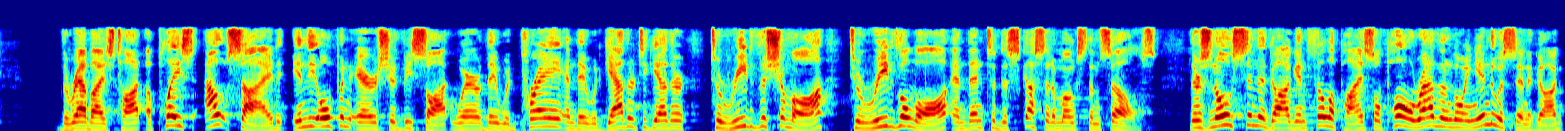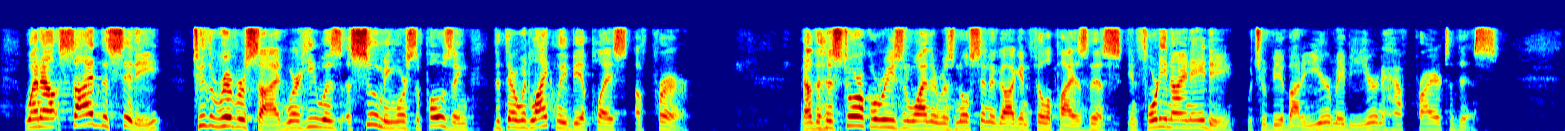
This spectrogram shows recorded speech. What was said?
the rabbis taught a place outside in the open air should be sought where they would pray and they would gather together to read the Shema, to read the law, and then to discuss it amongst themselves. There's no synagogue in Philippi, so Paul, rather than going into a synagogue, went outside the city to the riverside where he was assuming or supposing that there would likely be a place of prayer. Now the historical reason why there was no synagogue in Philippi is this. In 49 AD, which would be about a year, maybe a year and a half prior to this,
